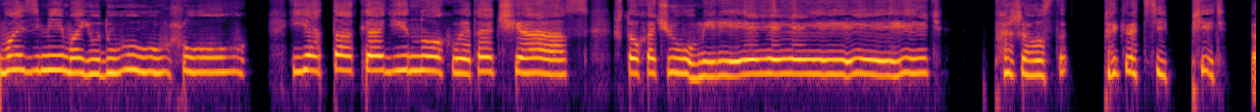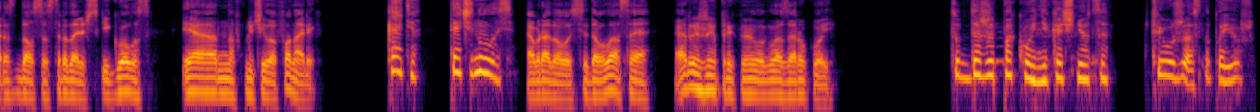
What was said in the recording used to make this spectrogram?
возьми мою душу. Я так одинок в этот час, что хочу умереть. Пожалуйста, прекрати петь!» — раздался страдальческий голос, и Анна включила фонарик. «Катя, ты очнулась!» — обрадовалась Седовласая, а рыжая прикрыла глаза рукой. «Тут даже покойник очнется. Ты ужасно поешь».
